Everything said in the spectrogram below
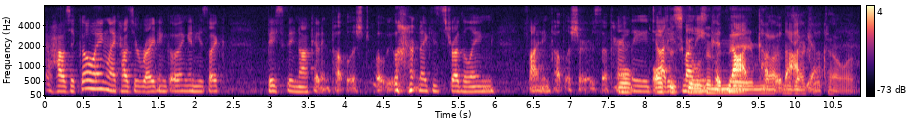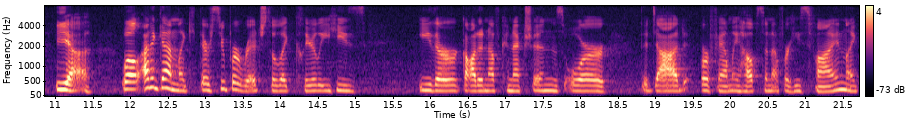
"How's it going? Like, how's your writing going?" And he's like, basically not getting published. What we learned, like he's struggling finding publishers. Apparently, well, all of his Daddy's money could not name, cover not that. yeah. talent. Yeah. Well, and again, like they're super rich, so like clearly he's either got enough connections or the dad or family helps enough where he's fine. Like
